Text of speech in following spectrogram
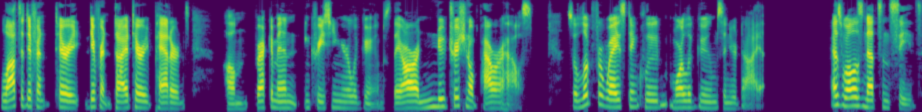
Lots of different different dietary patterns. Um, recommend increasing your legumes. They are a nutritional powerhouse. So look for ways to include more legumes in your diet, as well as nuts and seeds,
